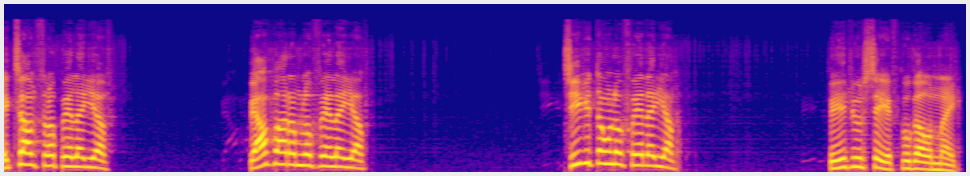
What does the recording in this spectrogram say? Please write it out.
ఎగ్జామ్స్లో ఫెయిల్ అయ్యాం. వ్యాపారంలో ఫెయిల్ అయ్యాం. జీవితంలో ఫెయిల్ అయ్యాం. ఫెయిల్యూర్సే ఎక్కువగా ఉన్నాయి.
